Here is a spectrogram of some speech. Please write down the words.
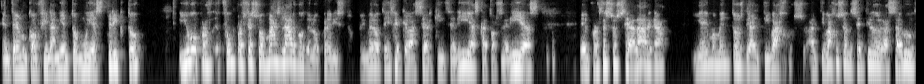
entré en un confinamiento muy estricto y hubo, fue un proceso más largo de lo previsto. Primero te dicen que va a ser 15 días, 14 días, el proceso se alarga y hay momentos de altibajos, altibajos en el sentido de la salud,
